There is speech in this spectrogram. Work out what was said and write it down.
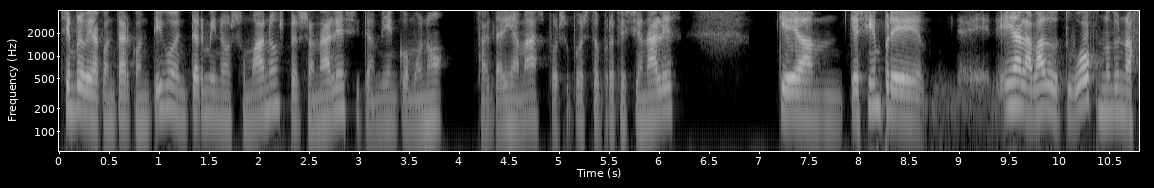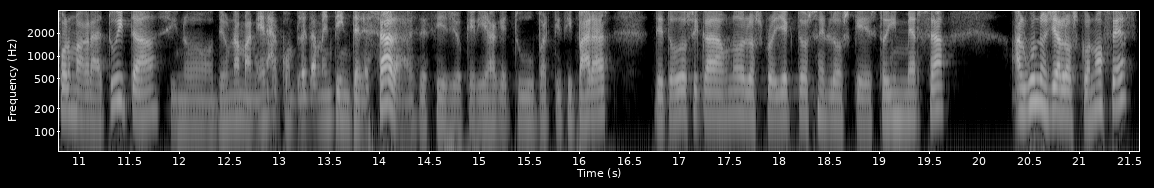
Siempre voy a contar contigo en términos humanos, personales y también, como no, faltaría más, por supuesto, profesionales, que, que siempre eh, he alabado tu voz, no de una forma gratuita, sino de una manera completamente interesada. Es decir, yo quería que tú participaras de todos y cada uno de los proyectos en los que estoy inmersa. Algunos ya los conoces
